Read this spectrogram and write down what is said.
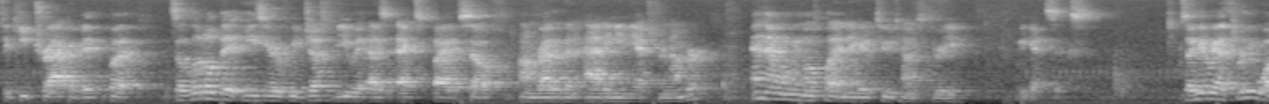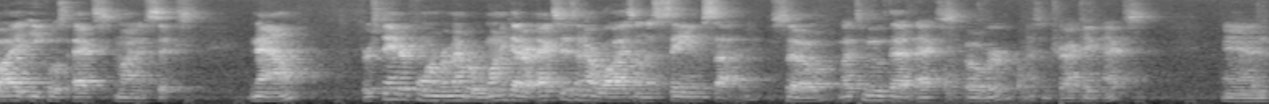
to keep track of it, but it's a little bit easier if we just view it as x by itself, um, rather than adding in the extra number. And then when we multiply negative 2 times 3, we get 6. So here we have 3y equals x minus 6. Now, for standard form, remember, we want to get our x's and our y's on the same side. So let's move that x over by subtracting x. And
